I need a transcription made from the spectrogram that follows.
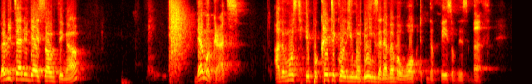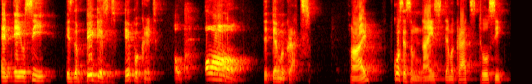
Let me tell you guys something, huh? Democrats are the most hypocritical human beings that have ever walked the face of this earth. And AOC is the biggest hypocrite of all the Democrats. All right? Of course, there's some nice Democrats, Tulsi,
